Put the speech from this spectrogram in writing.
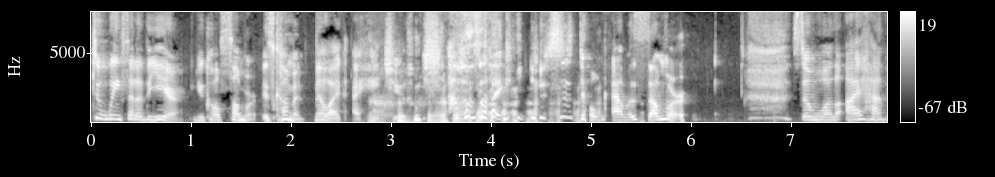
Two weeks out of the year, you call summer is coming. They're like, I hate you. I was like, you just don't have a summer. So while I have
